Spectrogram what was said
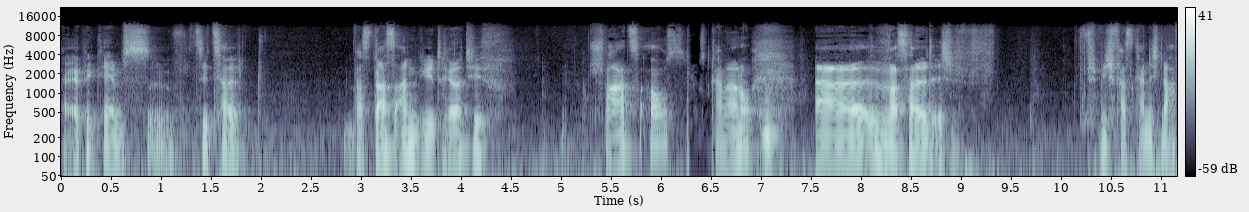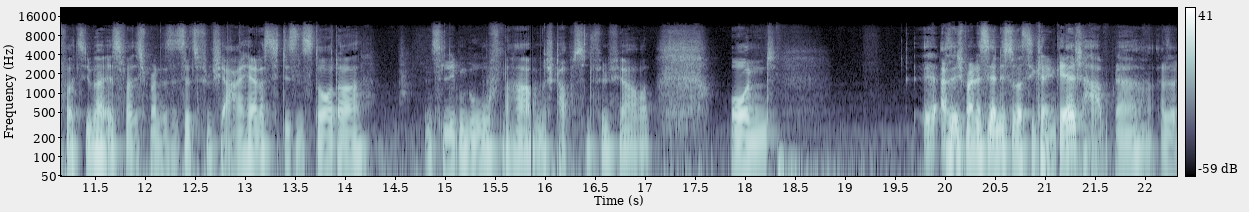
bei Epic Games äh, sieht es halt, was das angeht, relativ schwarz aus. Keine Ahnung. Mhm. Äh, was halt ich für mich fast gar nicht nachvollziehbar ist, weil ich meine, es ist jetzt fünf Jahre her, dass sie diesen Store da ins Leben gerufen haben. Ich glaube, es sind fünf Jahre. Und also ich meine, es ist ja nicht so, dass sie kein Geld haben, ne? Also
